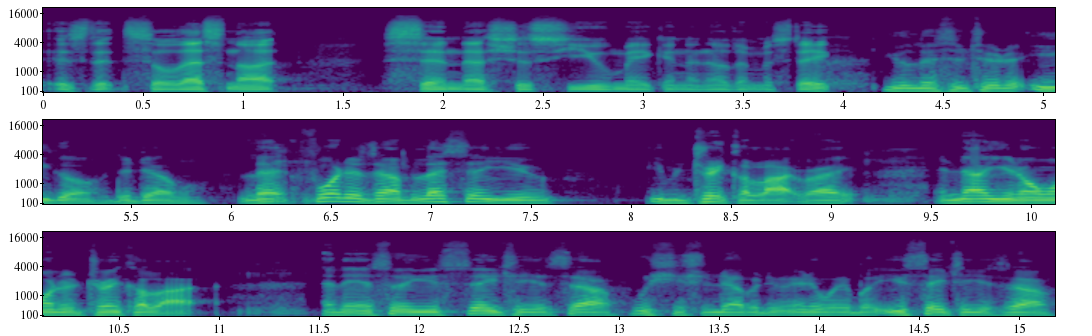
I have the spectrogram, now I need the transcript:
is that so that's not sin that's just you making another mistake You listen to the ego, the devil. Let, mm-hmm. for example, let's say you you drink a lot, right? Mm-hmm. And now you don't want to drink a lot. Mm-hmm. And then so you say to yourself, which you should never do anyway, but you say to yourself,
